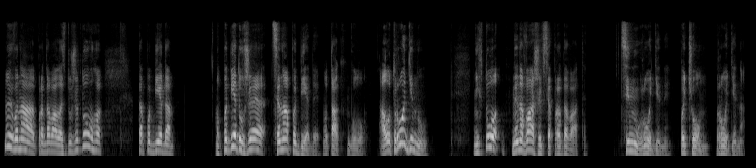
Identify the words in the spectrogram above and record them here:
Ну і вона продавалась дуже довго, та Побєда. От Побєду вже ціна Побєди. Отак було. А от Родину ніхто не наважився продавати. Ціну Родини. Почом Родина.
